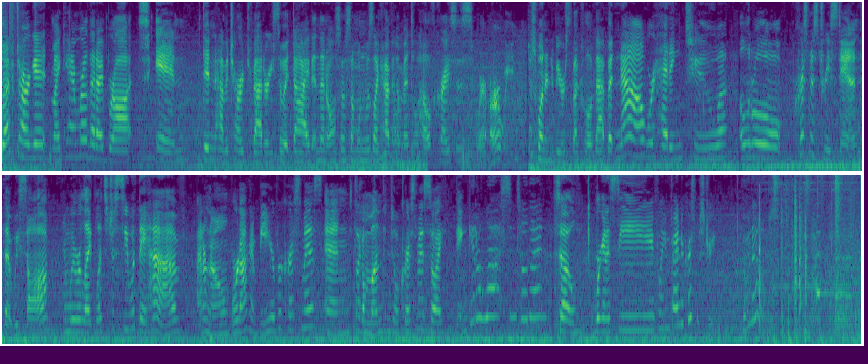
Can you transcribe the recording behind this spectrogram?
Left Target. My camera that I brought in didn't have a charged battery, so it died. And then also someone was like having a mental health crisis. Where are we? Just wanted to be respectful of that. But now we're heading to a little Christmas tree stand that we saw. And we were like, let's just see what they have. I don't know. We're not gonna be here for Christmas and it's like a month until Christmas, so I think it'll last until then. So we're gonna see if we can find a Christmas tree. Who knows?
